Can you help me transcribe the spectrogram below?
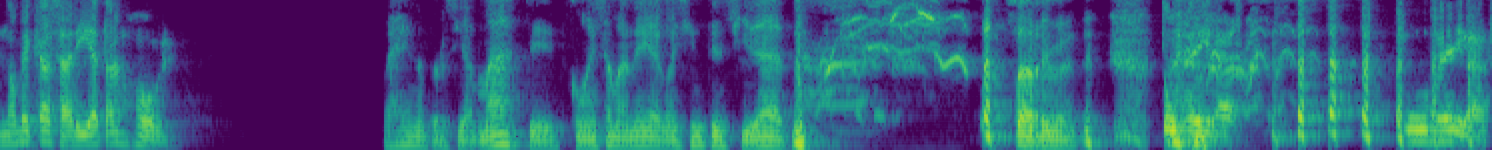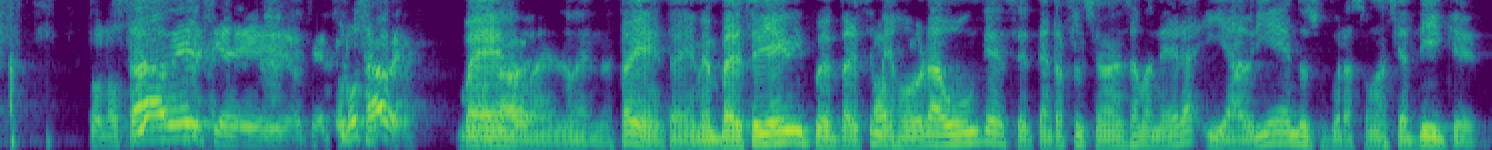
no me casaría tan joven. Bueno, pero si amaste con esa manera, con esa intensidad. Sorry, man. Tú me dirás. Tú me dirás. Tú no sabes, o sea, tú no sabes. Bueno, bueno, bueno, está bien, está bien. Me parece bien y me parece mejor aún que se estén reflexionando de esa manera y abriendo su corazón hacia ti, que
